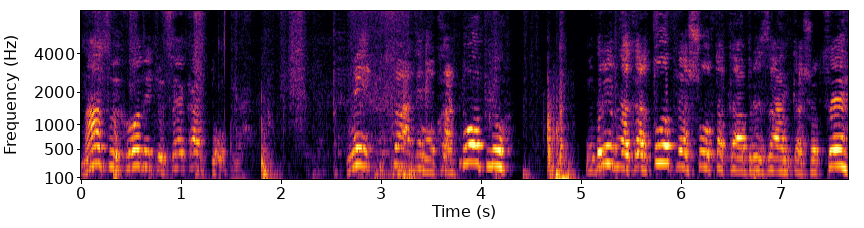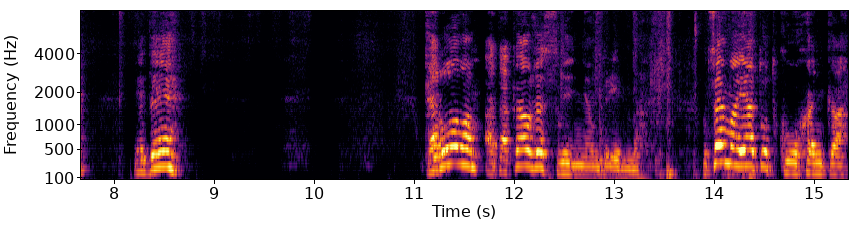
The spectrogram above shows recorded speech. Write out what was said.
У нас виходить усе картопля. Ми садимо картоплю. І дрібна картопля, що така обрізанка, що це іде коровам, а така вже свиням дрібна. Оце моя тут кухонька.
